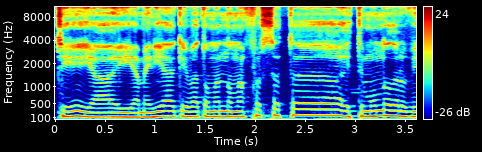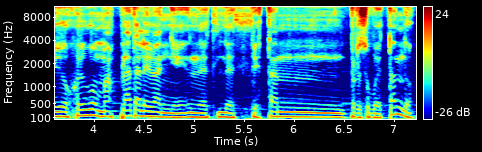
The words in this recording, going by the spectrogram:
Sí, y a, medida que va tomando más fuerza este, este mundo de los videojuegos, más plata le, le, le están presupuestando.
